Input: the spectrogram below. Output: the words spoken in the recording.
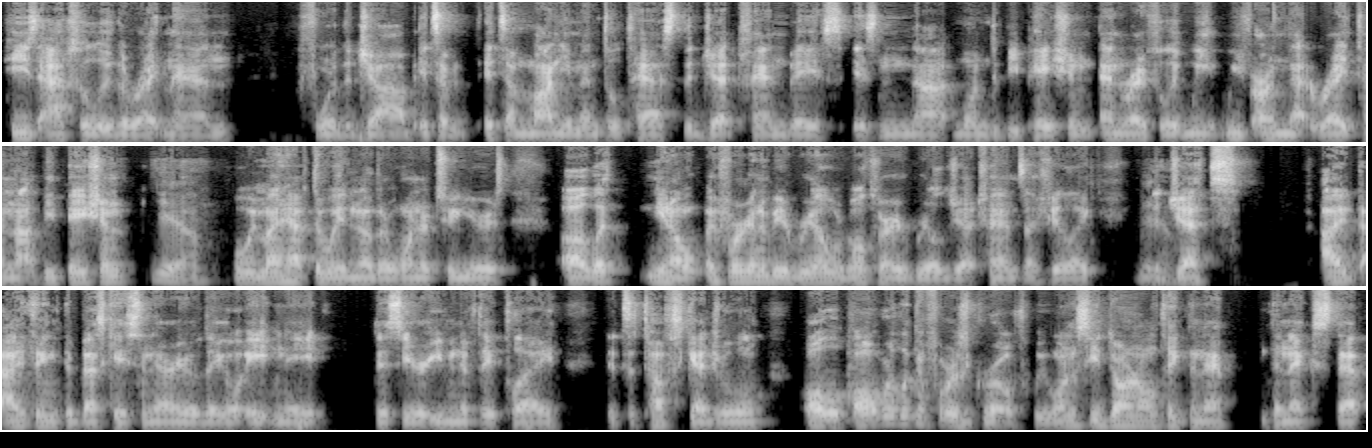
He's absolutely the right man for the job. It's a it's a monumental task. The Jet fan base is not one to be patient, and rightfully we we've earned that right to not be patient. Yeah. But we might have to wait another one or two years. Uh, let you know if we're going to be real. We're both very real Jet fans. I feel like the Jets. I I think the best case scenario they go eight and eight this year, even if they play. It's a tough schedule. All all we're looking for is growth. We want to see Darnold take the next the next step.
